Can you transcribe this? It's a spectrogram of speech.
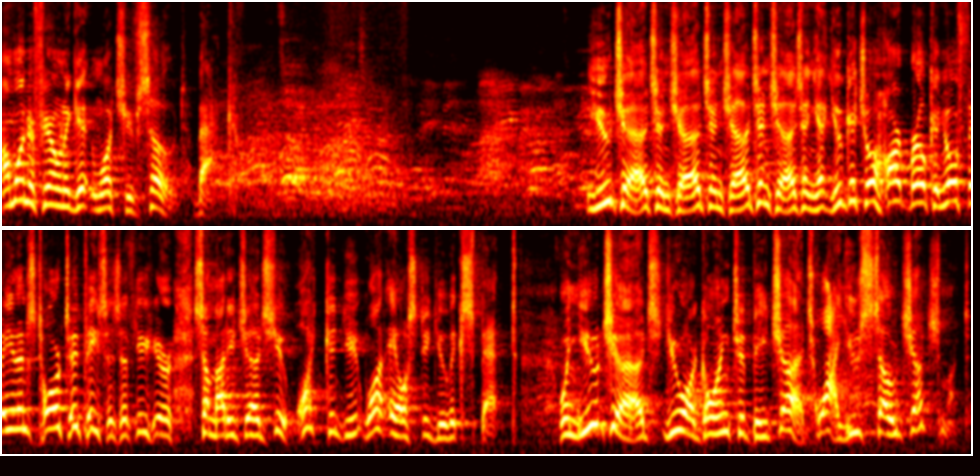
I wonder if you're only getting what you've sowed back. You judge and judge and judge and judge, and yet you get your heart broken, your feelings tore to pieces if you hear somebody judge you. What could you what else do you expect? When you judge, you are going to be judged. Why? You sow judgment.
